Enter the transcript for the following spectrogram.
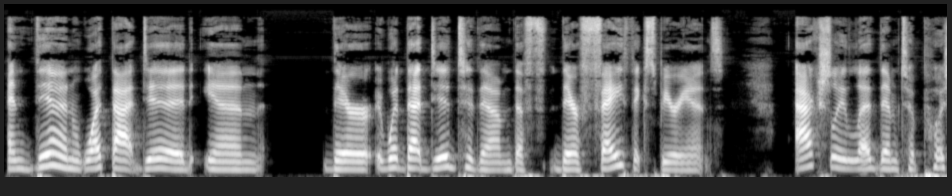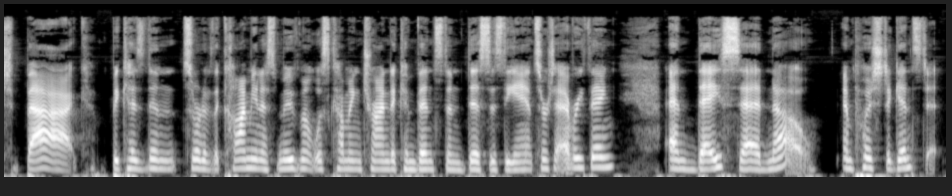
And then what that did in their, what that did to them, the, their faith experience actually led them to push back because then sort of the communist movement was coming trying to convince them this is the answer to everything. And they said no and pushed against it.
